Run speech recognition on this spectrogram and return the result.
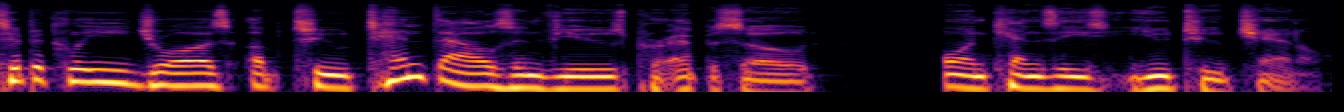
typically draws up to 10,000 views per episode on Kenzie's YouTube channel.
